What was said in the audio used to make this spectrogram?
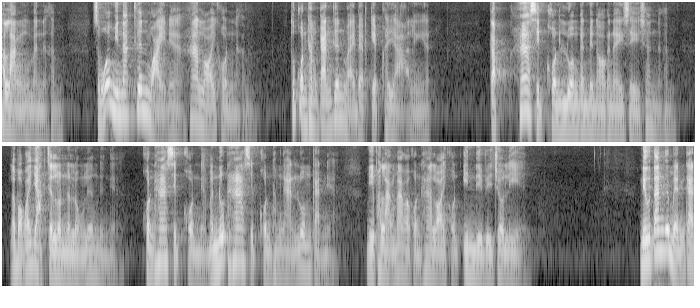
พลังมันนะครับ สมมติว่ามีนักเคลื่อนไหวเนี่ยห้าร้อยคนนะครับ ทุกคนทำการเคลื่อนไหวแบบเก็บขยะอะไรเงี้ย กับ50คนรวมกันเป็น organization นะครับ แล้วบอกว่าอยากจะรณรงค์เรื่องหนึ่งเนี่ย คน50คนเนี่ยมนุษย์50คนทำงานร่วมกันเนี่ย มีพลังมากกว่าคน500คน individually นิวตันก็เหมือนกัน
